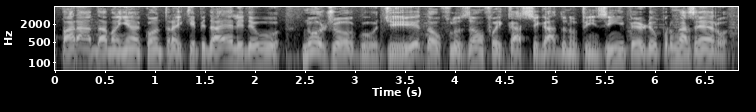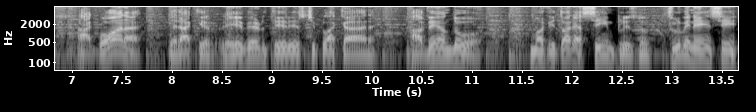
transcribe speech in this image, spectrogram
parada amanhã contra a equipe da LDU. No jogo de ida, o Flusão foi castigado no finzinho e perdeu por 1 a 0. Agora terá que reverter este placar. Havendo uma vitória simples no Fluminense,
